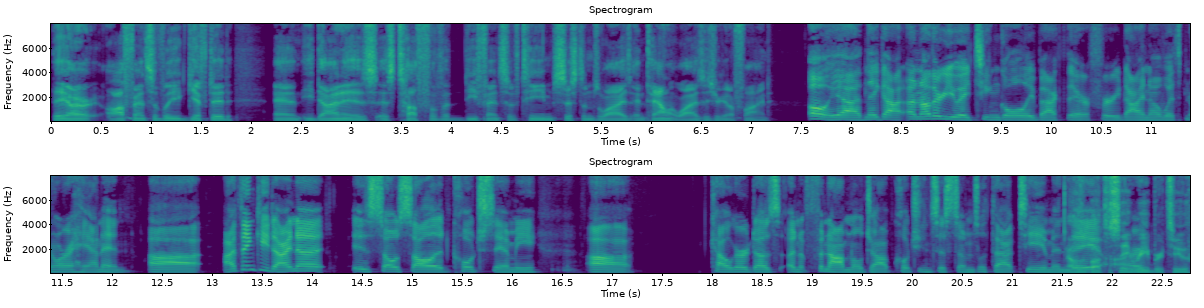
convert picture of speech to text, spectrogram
they are offensively gifted, and Edina is as tough of a defensive team, systems wise and talent wise, as you're going to find. Oh yeah, and they got another U18 goalie back there for Edina with Nora Hannon. Uh, I think Edina is so solid. Coach Sammy uh, Calgar does a phenomenal job coaching systems with that team, and I was about to say are, Reber too.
